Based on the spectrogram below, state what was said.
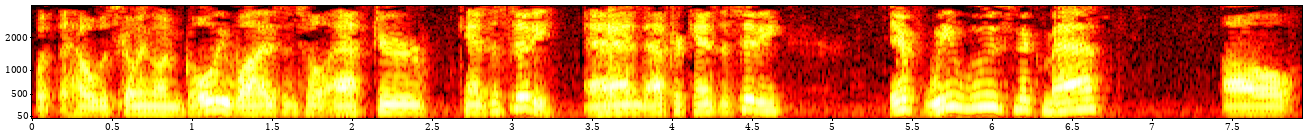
what the hell was going on goalie wise until after Kansas City. And after Kansas City, if we lose MacMath, I'll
